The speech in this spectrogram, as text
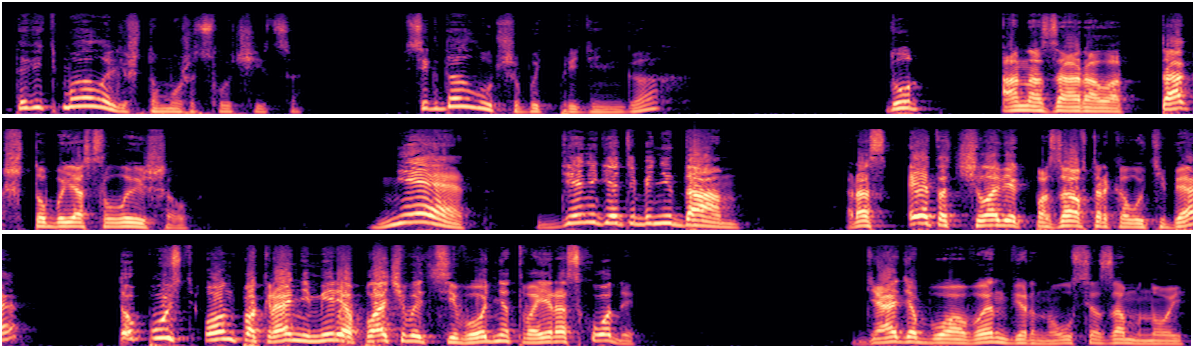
«Да ведь мало ли что может случиться. Всегда лучше быть при деньгах». Тут она заорала так, чтобы я слышал. «Нет, денег я тебе не дам. Раз этот человек позавтракал у тебя, то пусть он, по крайней мере, оплачивает сегодня твои расходы». Дядя Буавен вернулся за мной.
